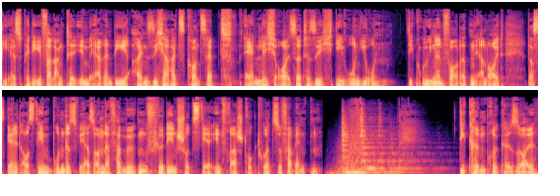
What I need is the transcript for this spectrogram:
Die SPD verlangte im RND ein Sicherheitskonzept. Ähnlich äußerte sich die Union. Die Grünen forderten erneut, das Geld aus dem Bundeswehr-Sondervermögen für den Schutz der Infrastruktur zu verwenden. Die Krimbrücke soll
